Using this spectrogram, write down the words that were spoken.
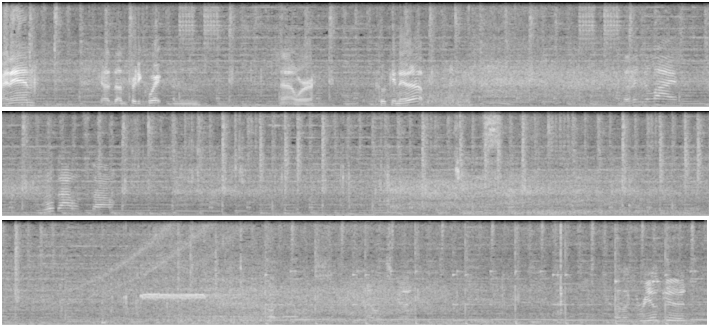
Went in, got done pretty quick, and now we're cooking it up. Living the life, Rhode Island style. Jeez. That looks good. That looks real good.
